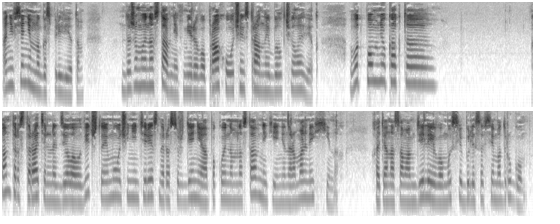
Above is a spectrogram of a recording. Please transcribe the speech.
Они все немного с приветом. Даже мой наставник, мир его праху, очень странный был человек. Вот помню как-то... Кантор старательно делал вид, что ему очень интересны рассуждения о покойном наставнике и ненормальных хинах, хотя на самом деле его мысли были совсем о другом —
